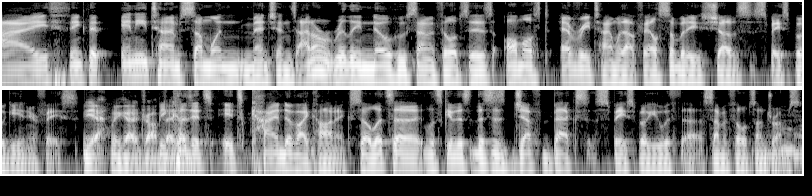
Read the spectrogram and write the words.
I think that anytime someone mentions, I don't really know who Simon Phillips is, almost every time without fail, somebody shoves Space Boogie in your face Yeah, we got to drop that because it's it's kind of iconic. So let's uh let's give this. This is Jeff Beck's Space Boogie with uh, Simon Phillips on drums.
